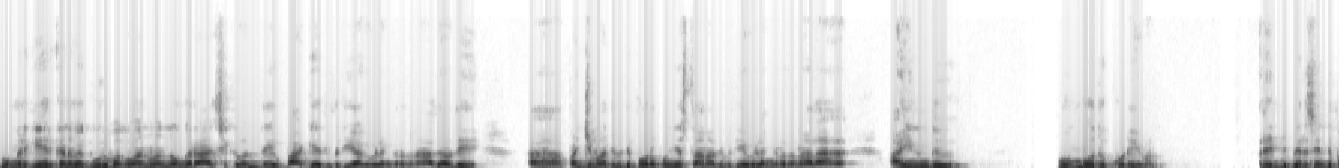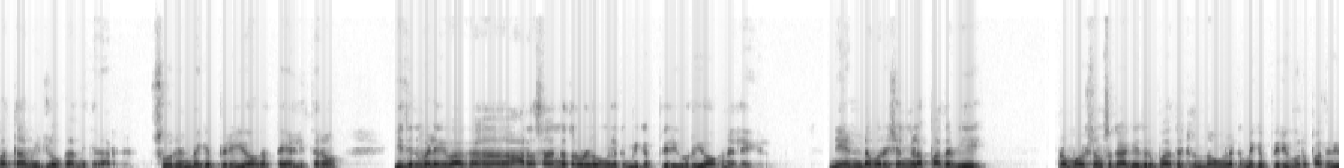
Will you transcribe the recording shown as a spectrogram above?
உங்களுக்கு ஏற்கனவே குரு பகவான் வந்து உங்கள் ராசிக்கு வந்து பாக்யாதிபதியாக விளங்குறதுனால அதாவது பஞ்சமாதிபதி பூரபுண்ணியஸ்தானாதிபதியாக விளங்குறதுனால ஐந்து ஒம்பது குடைவன் ரெண்டு பேர் சேர்ந்து பத்தாம் வீட்டில் உட்காந்துக்கிறார்கள் சூரியன் மிகப்பெரிய யோகத்தை அள்ளித்தரும். இதன் விளைவாக அரசாங்கத்தில் உள்ளவங்களுக்கு மிகப்பெரிய ஒரு யோக நிலைகள். நீண்ட வருஷங்களை பதவி ப்ரமோஷன்ஸுக்காக எதிர்பார்த்துட்டு இருந்தவங்களுக்கு மிகப்பெரிய ஒரு பதவி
